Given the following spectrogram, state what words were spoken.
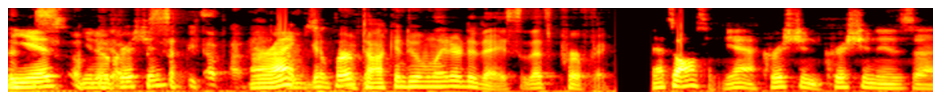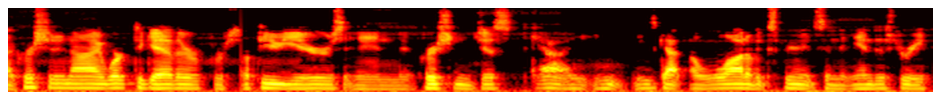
he is. so, you know, yeah, Christian. So, yeah, All right, I'm, so perfect. I'm talking to him later today, so that's perfect. That's awesome. Yeah, Christian. Christian is uh, Christian and I worked together for a few years, and Christian just yeah, he, has got a lot of experience in the industry.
